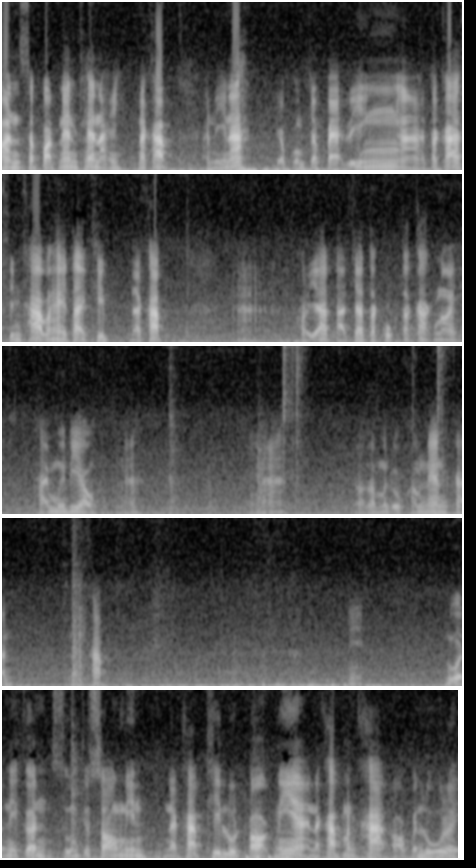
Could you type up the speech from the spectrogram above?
มันสปอตแน่นแค่ไหนนะครับ อันนี้นะ เดี๋ยวผมจะแปะลิงก์อ่าตะกร้าสินค้าไว้ให้ใต้คลิปนะครับอ่าขออนุญาตอาจจะตะกุกตะกักหน่อย ถ่ายมือเดียวนะนี่นะ เดี๋ยวเรามาดูความแน่นกันนะครับ นี่ ลวดนิกเกิล 0.2 มิลนะครับ ที่หลุดออกเนี่ยนะครับ มันขาดออกเป็นรูเลย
